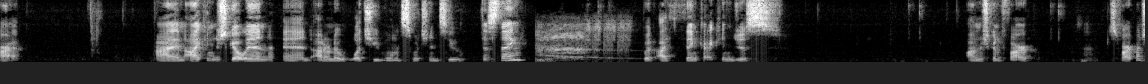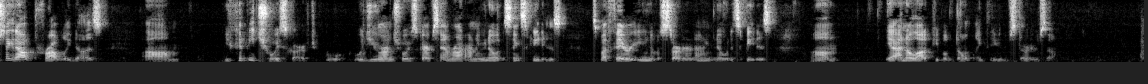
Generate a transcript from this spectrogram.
Alright. And I can just go in, and I don't know what you'd want to switch into this thing. But I think I can just... I'm just gonna fire. Hmm. Does fire punch take it out? Probably does. Um, you could be choice scarfed. W would you run choice scarf Samurott? I don't even know what this thing's speed is. It's my favorite Unova starter, and I don't even know what its speed is. Um, yeah, I know a lot of people don't like the Unova starters, though.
